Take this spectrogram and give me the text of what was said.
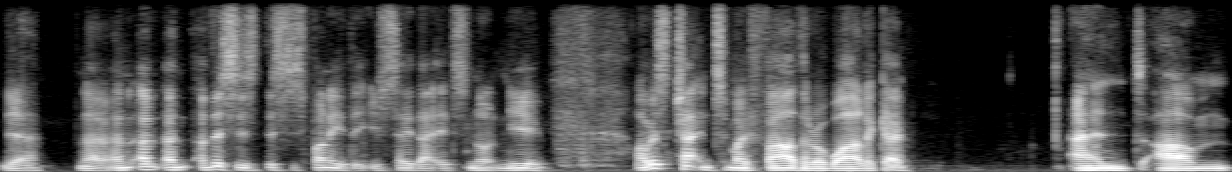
Yeah, no. And, and, and this is, this is funny that you say that it's not new. I was chatting to my father a while ago and um,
